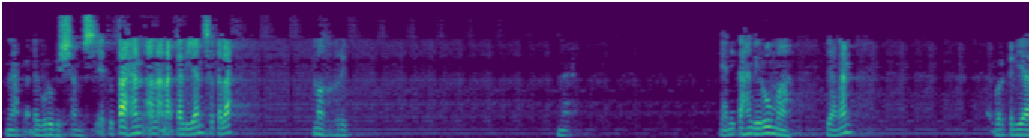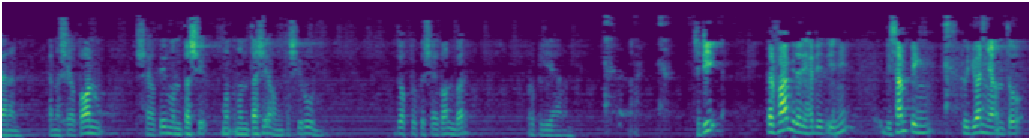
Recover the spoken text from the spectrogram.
Nah, pada guru bisyams yaitu tahan anak-anak kalian setelah maghrib. Nah, yang ditahan di rumah, jangan berkeliaran. Karena syaitan syaitan muntasyir muntasyirun. Itu waktu ke syaitan ber, berkeliaran. Jadi terfahami dari hadis ini di samping tujuannya untuk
